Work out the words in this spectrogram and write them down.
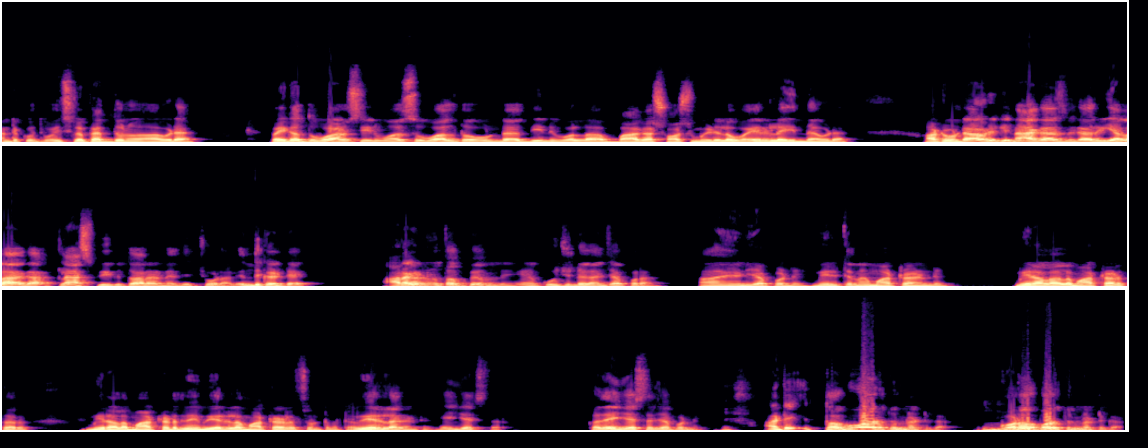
అంటే కొద్ది వయసులో పెద్ద ఆవిడ పైగా దువార శ్రీనివాసు వాళ్ళతో ఉండ దీనివల్ల బాగా సోషల్ మీడియాలో వైరల్ అయింది ఆవిడ. అటువంటి ఆవిడకి నాగార్జున గారు ఎలాగ క్లాస్ పీకుతారు అనేది చూడాలి. ఎందుకంటే అడగడంలో తప్పే ఉంది. కూర్చుంటే కానీ చెప్పరా? "ఆ, ఏంటి చెప్పండి? మీరు చిన్నగా మాట్లాడండి. మీరు అలా అలా మాట్లాడతారు. మీరు అలా మాట్లాడితే మేము వేరేలా మాట్లాడాల్సి ఉంటుంది వేరేలాగంటే ఏం చేస్తారు? కదా ఏం చేస్తారు చెప్పండి. అంటే తగువాడుతున్నట్టుగా మ్హూ. గొడవ పడుతున్నట్టుగా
